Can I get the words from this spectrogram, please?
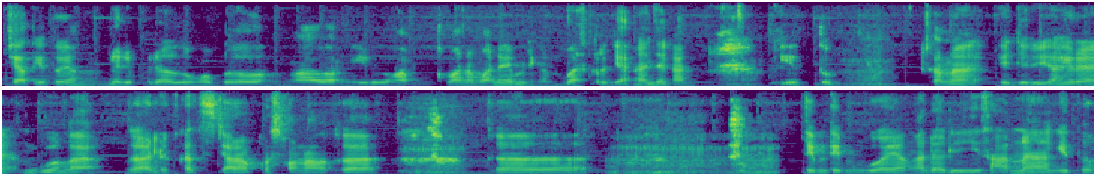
chat itu yang daripada lu ngobrol ngalor gitu ke mana-mana ya mendingan bahas kerjaan aja kan. Gitu karena ya jadi akhirnya gue nggak nggak dekat secara personal ke ke tim-tim gue yang ada di sana gitu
